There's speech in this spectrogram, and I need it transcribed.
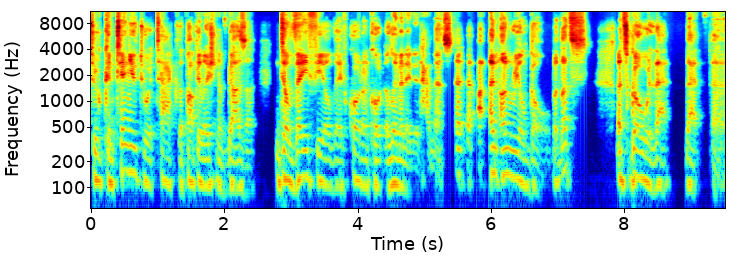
to continue to attack the population of Gaza until they feel they've quote unquote eliminated Hamas. An unreal goal, but let's let's go with that that uh,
